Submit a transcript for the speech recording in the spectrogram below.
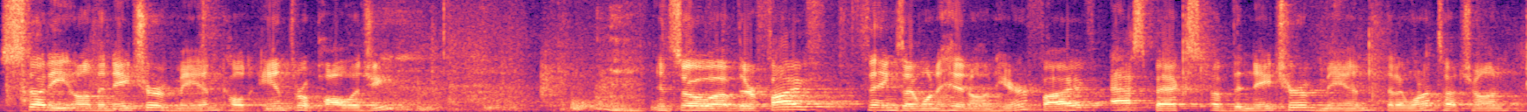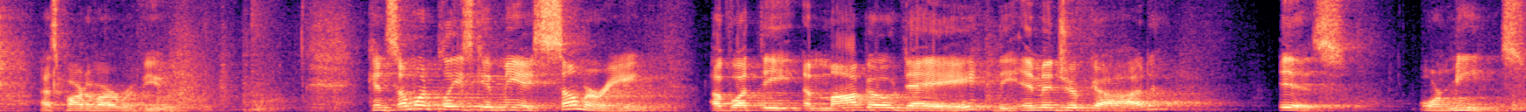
study on the nature of man called anthropology. And so uh, there are five things I want to hit on here, five aspects of the nature of man that I want to touch on as part of our review. Can someone please give me a summary of what the imago Dei, the image of God, is or means?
